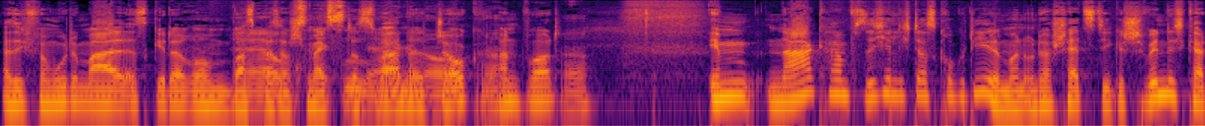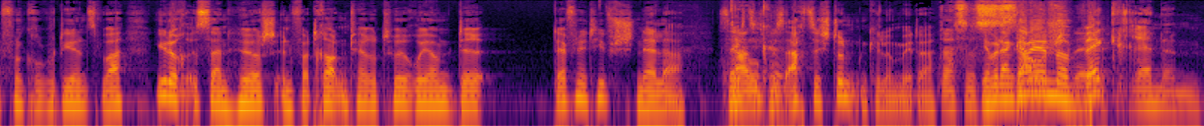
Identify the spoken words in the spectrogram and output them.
Also ich vermute mal, es geht darum, was Ja, besser schmeckt. Essen, das ja, war eine genau. Joke-Antwort. Ja. Im Nahkampf sicherlich das Krokodil. Man unterschätzt die Geschwindigkeit von Krokodilen zwar, jedoch ist ein Hirsch in vertrautem Territorium de definitiv schneller. 60 Danke. bis 80 Stundenkilometer. Das ist ja, aber dann kann er ja nur wegrennen.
